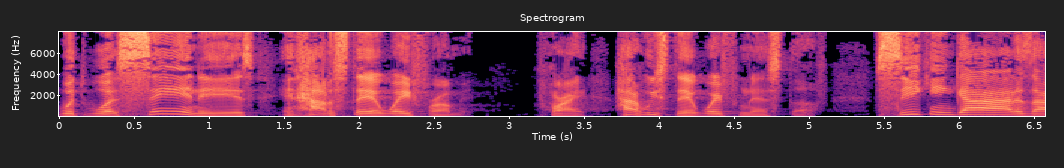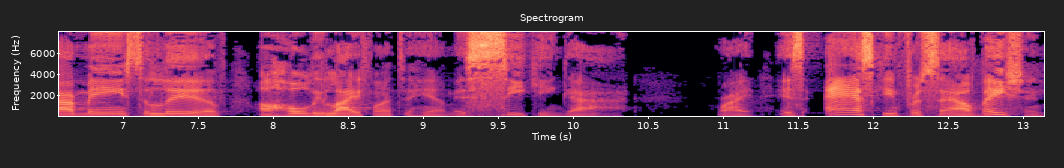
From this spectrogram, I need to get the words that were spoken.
with what sin is and how to stay away from it. Right? How do we stay away from that stuff? Seeking God is our means to live a holy life unto Him. It's seeking God, right? It's asking for salvation.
